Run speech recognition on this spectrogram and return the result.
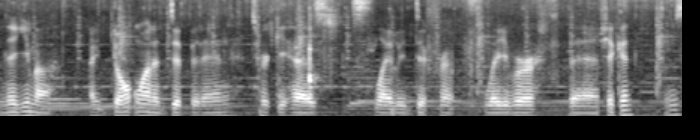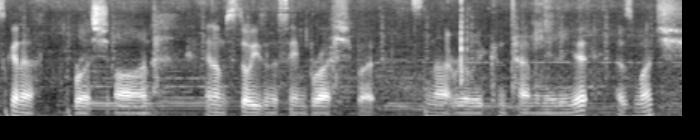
The negima, I don't want to dip it in. Turkey has slightly different flavor than chicken. So I'm just gonna brush on. And I'm still using the same brush, but it's not really contaminating it as much.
